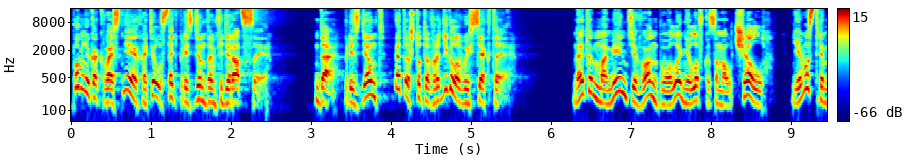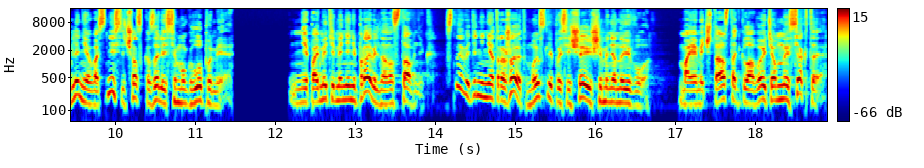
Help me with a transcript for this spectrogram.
Помню, как во сне я хотел стать президентом Федерации». Да, президент — это что-то вроде главы секты. На этом моменте Ван Буэлэ неловко замолчал. Его стремления во сне сейчас казались ему глупыми. «Не поймите меня неправильно, наставник. Сновидения не отражают мысли, посещающие меня наяву. Моя мечта — стать главой темной секты.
